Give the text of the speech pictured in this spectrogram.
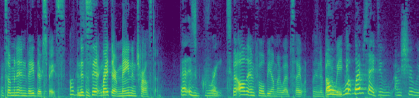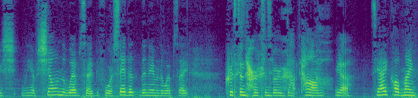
and so I'm going to invade their space. Oh, and this it's is great. right there, Main and Charleston. That is great. But all the info will be on my website in about Oh, a week. what website? Do I'm sure we sh- we have shown the website before. Say the, the name of the website. KristenHertzenberg.com. Yeah. See, I called mine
